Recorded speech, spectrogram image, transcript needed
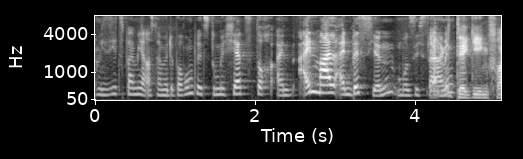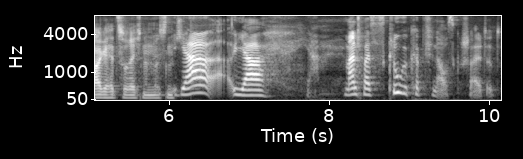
Wie sieht's bei mir aus? Damit überrumpelst du mich jetzt doch ein, einmal ein bisschen, muss ich Ja, sagen. mit der Gegenfrage hättest du rechnen müssen. Ja, ja, ja. Manchmal ist das kluge Köpfchen ausgeschaltet.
